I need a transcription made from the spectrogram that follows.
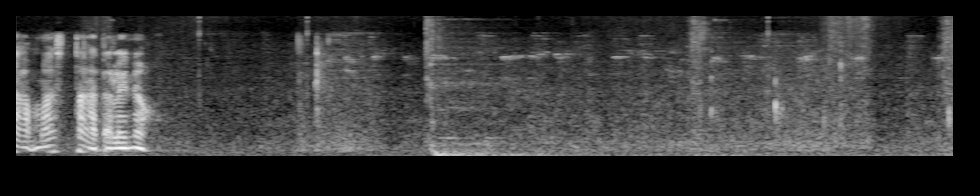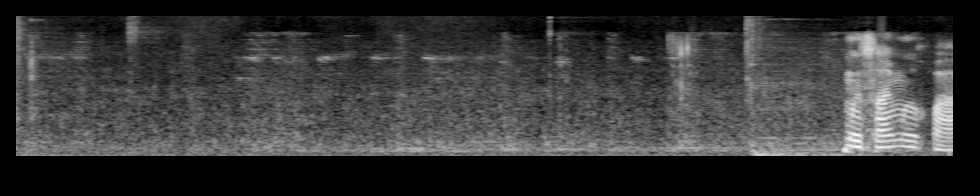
ดาบมั สตาร์ดอะไรเนาะมือซ้ายมือขวา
